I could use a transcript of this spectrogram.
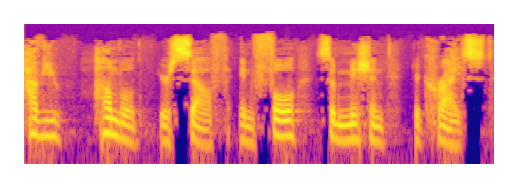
Have you humbled yourself in full submission to Christ?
